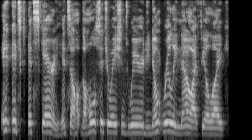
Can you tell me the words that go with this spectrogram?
it, it's it's scary. It's a, the whole situation's weird. You don't really know. I feel like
